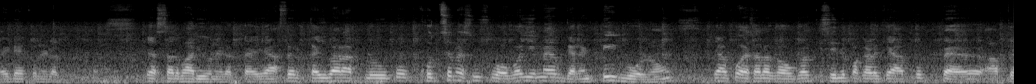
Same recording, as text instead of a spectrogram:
हेडेक होने लगता है या सर भारी होने लगता है या फिर कई बार आप लोगों को खुद से महसूस हुआ होगा, ये मैं गारंटीड बोल रहा हूँ कि आपको ऐसा लगा होगा किसी ने पकड़ के आपको आपके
